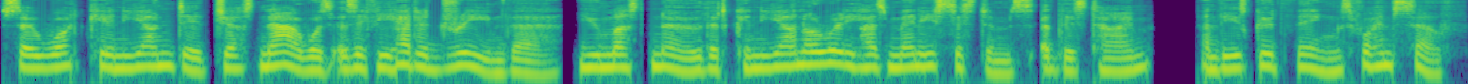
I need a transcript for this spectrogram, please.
So what Qin Yun did just now was as if he had a dream there. You must know that Qin Yun already has many systems at this time, and these good things for himself.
